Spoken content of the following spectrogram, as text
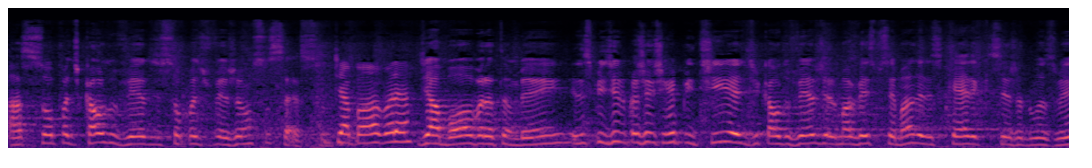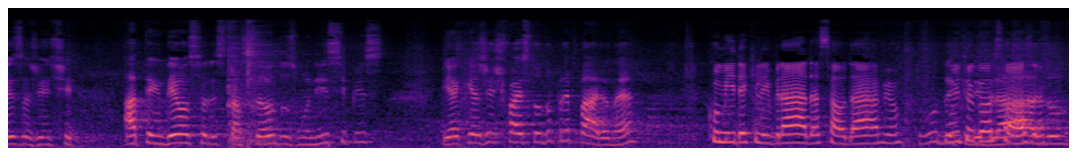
A sopa de caldo verde, sopa de feijão, sucesso. De abóbora? De abóbora também. Eles pediram pra gente repetir de caldo verde uma vez por semana, eles querem que seja duas vezes, a gente atendeu a solicitação dos munícipes e aqui a gente faz todo o preparo, né? Comida equilibrada, saudável. Tudo muito equilibrado, gostosa.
